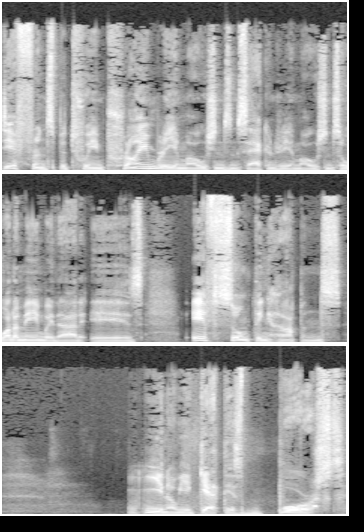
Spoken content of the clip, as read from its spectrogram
difference between primary emotions and secondary emotions so what i mean by that is if something happens you know you get this burst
